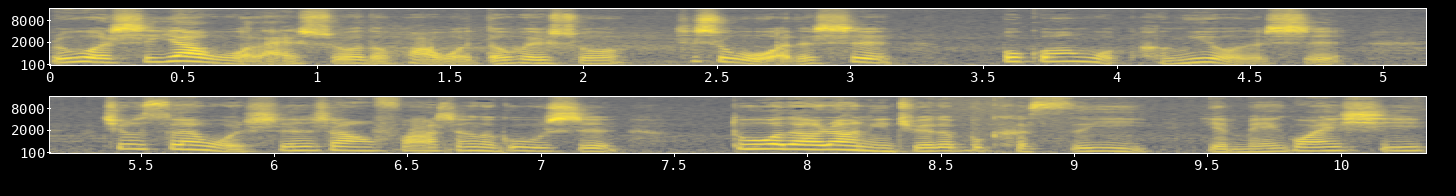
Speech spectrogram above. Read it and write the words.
如果是要我来说的话，我都会说这是我的事，不关我朋友的事。就算我身上发生的故事多到让你觉得不可思议，也没关系，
